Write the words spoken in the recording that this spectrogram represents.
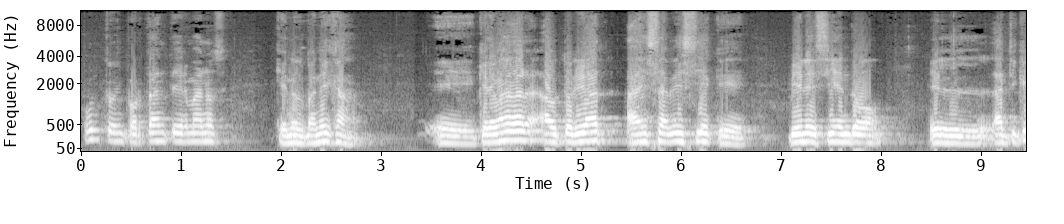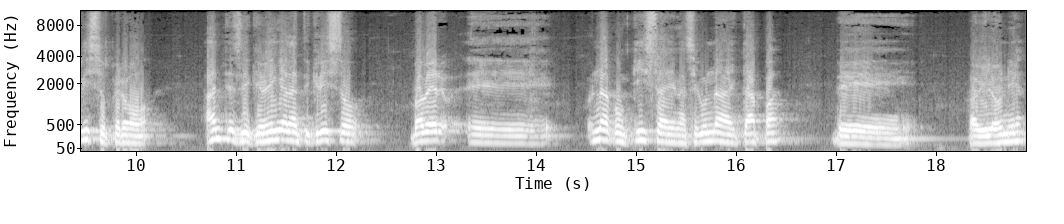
punto importante, hermanos, que nos maneja eh, que le van a dar autoridad a esa bestia que viene siendo el anticristo, pero antes de que venga el anticristo va a haber eh, una conquista en la segunda etapa de Babilonia.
